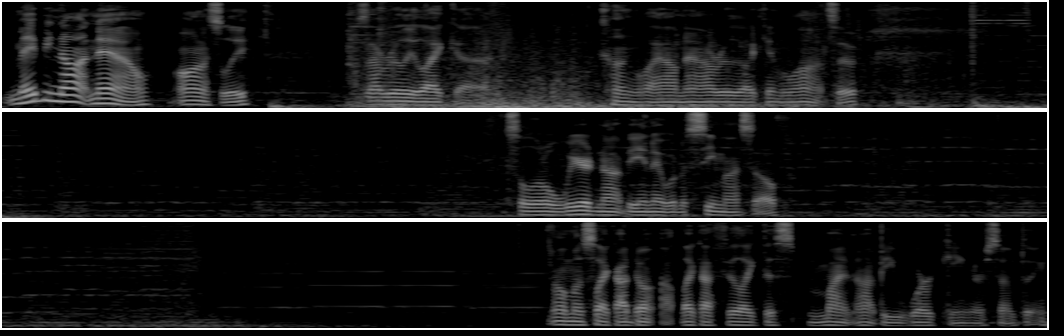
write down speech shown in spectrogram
Maybe not now, honestly, because I really like uh, Kung Lao now. I really like him a lot. So. It's a little weird not being able to see myself. Almost like I don't uh, like I feel like this might not be working or something.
